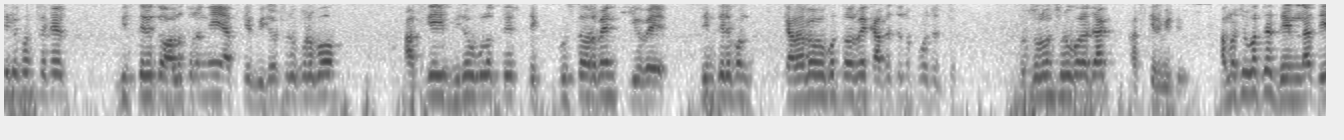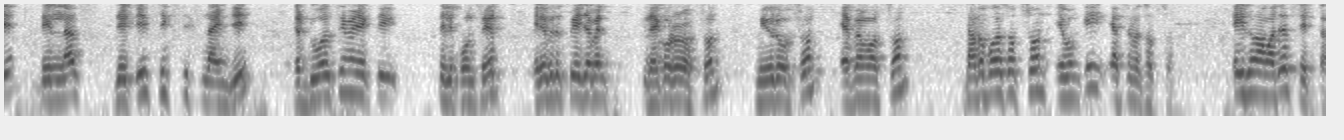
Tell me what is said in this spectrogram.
টেলিফোন সেটের বিস্তারিত আলোচনা নিয়ে আজকে ভিডিও শুরু করব। আজকে এই ভিডিওগুলোতে বুঝতে পারবেন কীভাবে সিম টেলিফোন কারা ব্যবহার করতে পারবে, কাদের জন্য প্রযোজ্য। তো চলুন শুরু করা যাক আজকের ভিডিও আমরা শুরু করছি দেনলা দিয়ে দেনলাস JT six six nine G এটা ডুয়াল সিমের একটি টেলিফোন সেট এর ভিতরে পেয়ে যাবেন recorder option mute option F M option data voice option এবং কি এস এম এস অপশন এই হলো আমাদের সেটটা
